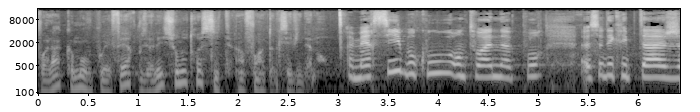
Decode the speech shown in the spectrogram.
voilà comment vous pouvez faire. Vous allez sur notre site, Info Intox évidemment. Merci beaucoup Antoine pour euh, ce décryptage.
